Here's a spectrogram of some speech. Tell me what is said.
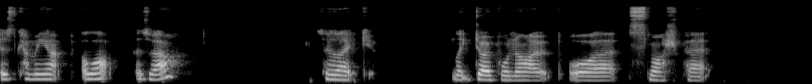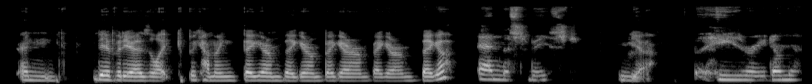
is coming up a lot as well so like like dope or nope or smosh pit and their videos are like becoming bigger and bigger and bigger and bigger and bigger And Mr. Beast. yeah but he's already done that.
